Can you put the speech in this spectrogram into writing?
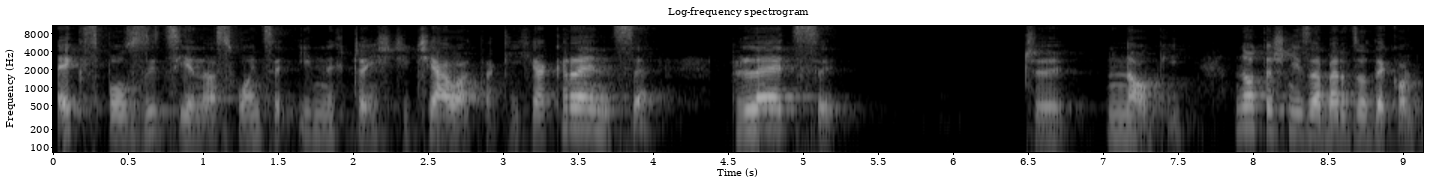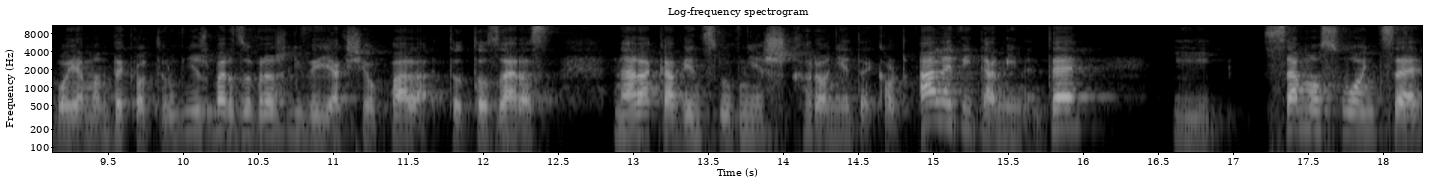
ekspozycję na słońce innych części ciała, takich jak ręce, plecy, czy nogi. No też nie za bardzo dekolt, bo ja mam dekolt również bardzo wrażliwy, jak się opala, to, to zaraz na raka, więc również chronię dekolt. Ale witaminę D i samo słońce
